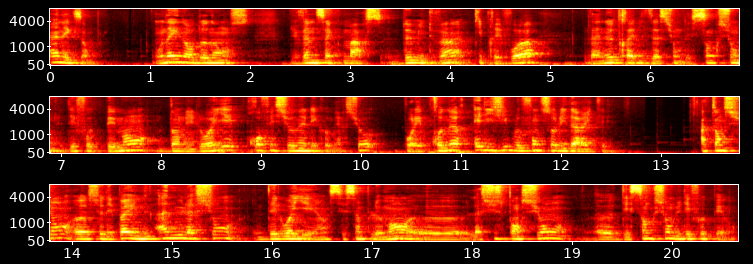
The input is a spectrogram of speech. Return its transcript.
un exemple. On a une ordonnance du 25 mars 2020 qui prévoit la neutralisation des sanctions du défaut de paiement dans les loyers professionnels et commerciaux pour les preneurs éligibles au fonds de solidarité. Attention, euh, ce n'est pas une annulation des loyers, hein, c'est simplement euh, la suspension euh, des sanctions du défaut de paiement.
